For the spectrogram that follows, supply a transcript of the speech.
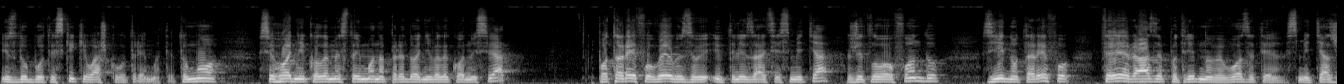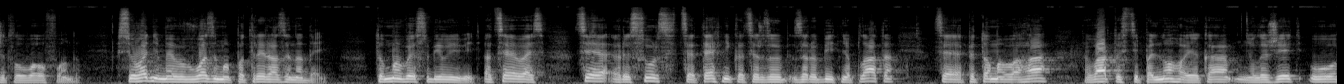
і здобути, скільки важко утримати. Тому сьогодні, коли ми стоїмо напередодні Великодних свят, по тарифу вивозу і утилізації сміття житлового фонду, згідно тарифу, три рази потрібно вивозити сміття з житлового фонду. Сьогодні ми вивозимо по три рази на день. Тому ви собі уявіть. А це весь це ресурс, це техніка, це заробітня плата, це питома вага вартості пального, яка лежить у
